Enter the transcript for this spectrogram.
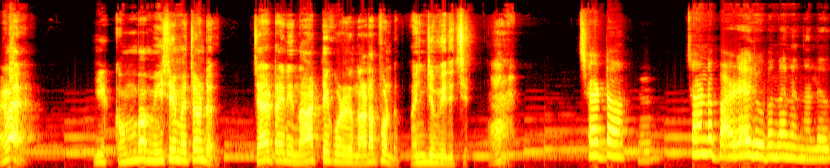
മകളെ ഈ കൊമ്പ മീശയും വെച്ചോണ്ട് ചേട്ടൻ ഇനി നാട്ടിൽ കൂടെ ഒരു നടപ്പുണ്ട്. നെഞ്ചും വിരിച്ച്. ചേട്ടാ ചേട്ടന്റെ പഴയ രൂപം തന്നെ നല്ലത്.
